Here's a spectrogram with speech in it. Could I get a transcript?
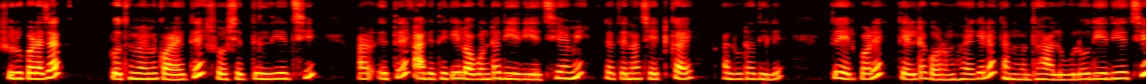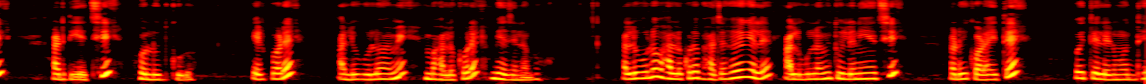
শুরু করা যাক। প্রথমে আমি কড়াইতে সর্ষের তেল দিয়েছি, আর এতে আগে থেকেই লবণটা দিয়ে দিয়েছি আমি, যাতে না ছেটকায় আলুটা দিলে। তো এরপরে তেলটা গরম হয়ে গেলে তার মধ্যে আলুগুলোও দিয়ে দিয়েছি। আর দিয়েছি হলুদ গুঁড়ো। এরপরে আলুগুলো আমি ভালো করে ভেজে নেব। আলুগুলো ভালো করে ভাজা হয়ে গেলে আলুগুলো আমি তুলে নিয়েছি আর ওই কড়াইতে ওই তেলের মধ্যে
